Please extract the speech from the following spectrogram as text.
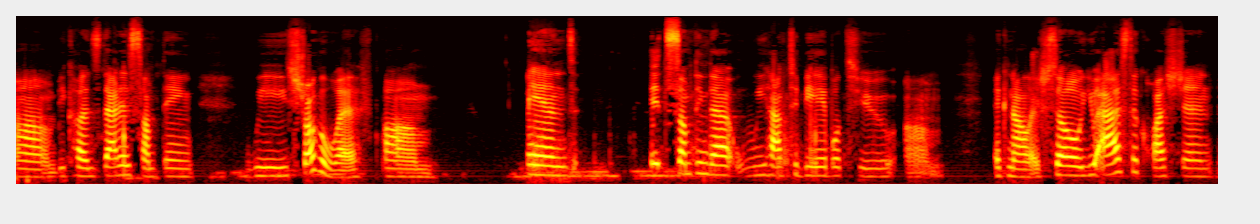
um, because that is something we struggle with. Um, and it's something that we have to be able to um, acknowledge. So you asked a question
